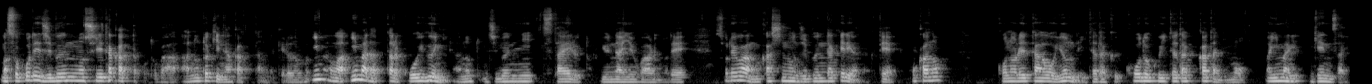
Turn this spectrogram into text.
まあ、そこで自分の知りたかったことがあの時なかったんだけれども、今は、今だったらこういうふうにあの自分に伝えるという内容があるので、それは昔の自分だけではなくて、他のこのレターを読んでいただく、購読いただく方にも、まあ、今現在、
